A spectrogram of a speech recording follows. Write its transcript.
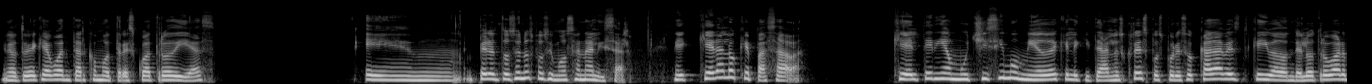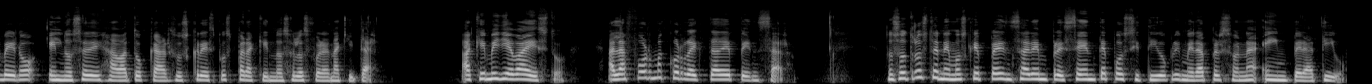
lo tuve que aguantar como tres, cuatro días. Em, pero entonces nos pusimos a analizar qué era lo que pasaba. Que él tenía muchísimo miedo de que le quitaran los crespos, por eso cada vez que iba donde el otro barbero, él no se dejaba tocar sus crespos para que no se los fueran a quitar. ¿A qué me lleva esto? A la forma correcta de pensar. Nosotros tenemos que pensar en presente, positivo, primera persona e imperativo.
